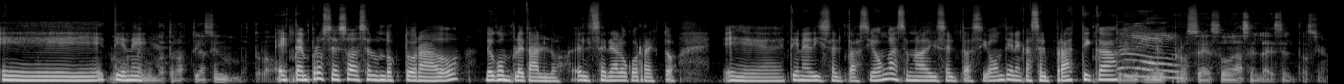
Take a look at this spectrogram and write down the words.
Eh, No, tiene, doctorado, estoy haciendo un doctorado. está en proceso de hacer un doctorado, de completarlo. Él sería lo correcto. Eh, tiene disertación, hacer una disertación, tiene que hacer práctica. En el proceso de hacer la disertación.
